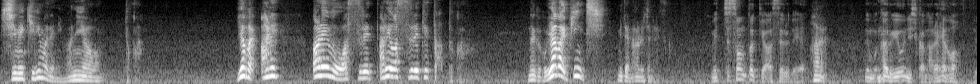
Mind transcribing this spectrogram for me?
締め切りまでに間に合わんとか。やばい。あれあれも忘れあれ忘れてたとか。なんかこうやばいピンチみたいなのあるじゃないですか。めっちゃその時は焦るで。はい。でもなるようにしかならへんわって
